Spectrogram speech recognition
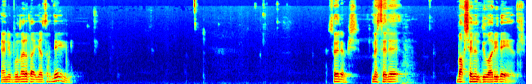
Yani bunlara da yazık değil mi? Söylemiş. Mesele bahçenin duvarı değildir.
